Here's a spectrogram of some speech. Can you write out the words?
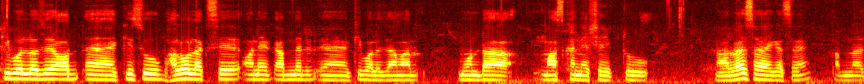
কি বলল যে কিছু ভালো লাগছে, অনেক আপনার কি বলে যে আমার মনটা মাঝখানে এসে একটু নার্ভাস হয়ে গেছে। আপনার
